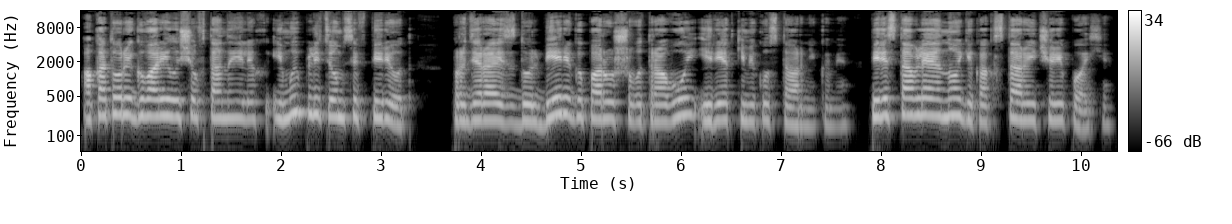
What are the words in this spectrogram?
о которой говорил еще в тоннелях, и мы плетемся вперед, продираясь вдоль берега, поросшего травой и редкими кустарниками, переставляя ноги, как старые черепахи.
